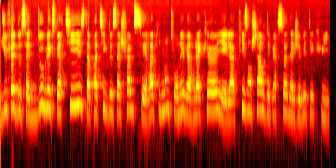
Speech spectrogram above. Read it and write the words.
Du fait de cette double expertise, ta pratique de sage-femme s'est rapidement tournée vers l'accueil et la prise en charge des personnes LGBTQI+.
